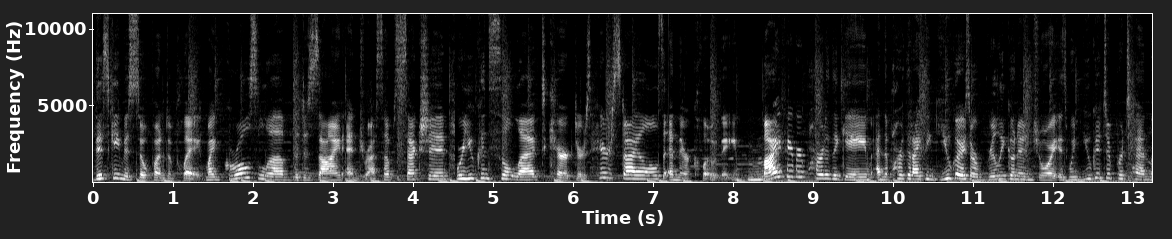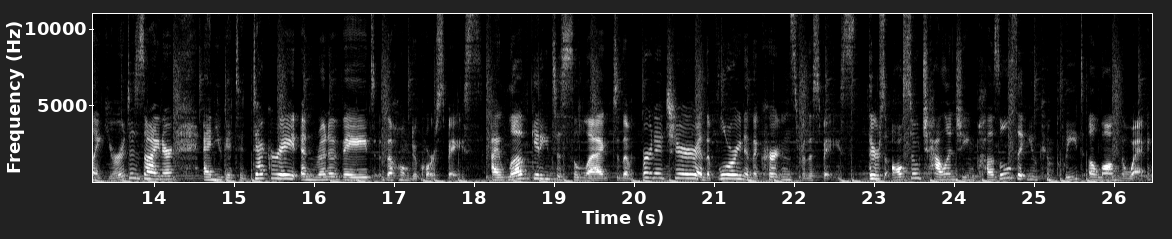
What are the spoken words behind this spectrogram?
This game is so fun to play. My girls love the design and dress up section where you can select characters' hairstyles and their clothing. My favorite part of the game and the part that I think you guys are really going to enjoy is when you get to pretend like you're a designer and you get to decorate and renovate the home decor space. I love getting to select the furniture and the flooring and the curtains for the space. There's also challenging puzzles that you complete along the way.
